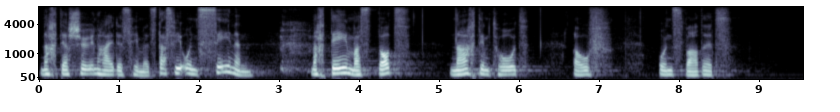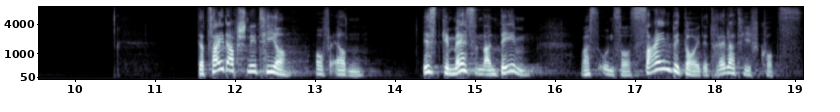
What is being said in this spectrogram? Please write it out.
nach der Schönheit des Himmels, dass wir uns sehnen nach dem, was dort nach dem Tod auf uns wartet. Der Zeitabschnitt hier auf Erden ist gemessen an dem, was unser Sein bedeutet, relativ kurz.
